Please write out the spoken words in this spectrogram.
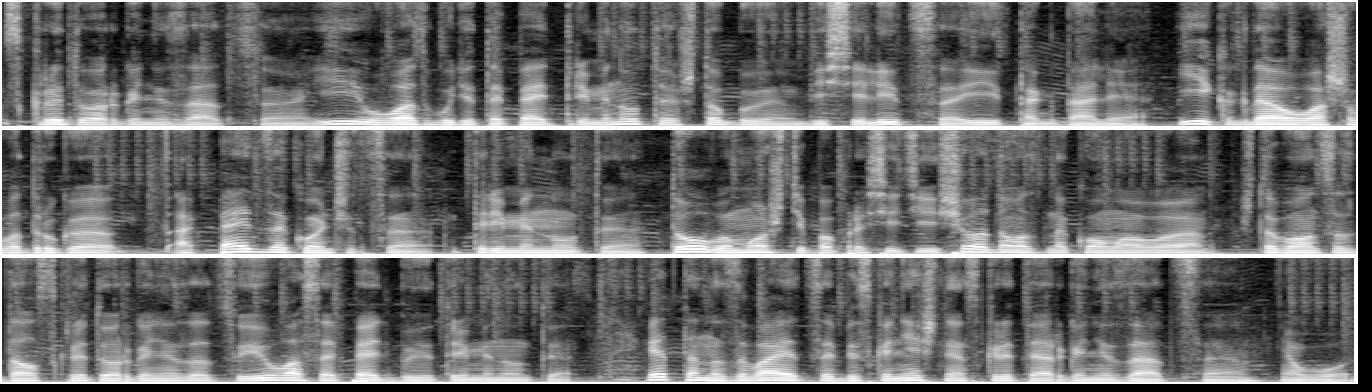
скрытую организацию. И у вас будет опять 3 минуты, чтобы веселиться и так далее. И когда у вашего друга опять закончится 3 минуты, то вы можете попросить еще одного знакомого, чтобы он создал скрытую организацию, и у вас опять будет 3 минуты. Это называется бесконечная скрытая организация. Вот.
